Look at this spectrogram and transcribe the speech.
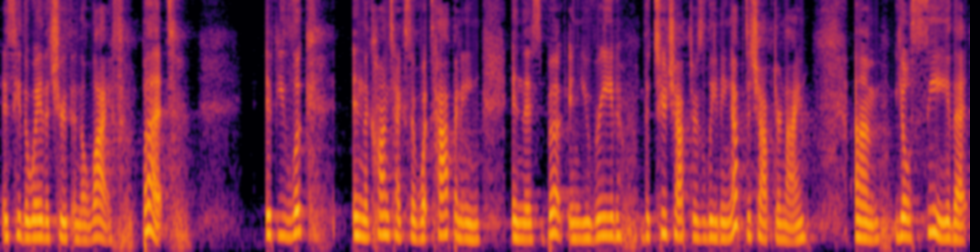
is he the way, the truth, and the life, but if you look in the context of what's happening in this book and you read the two chapters leading up to chapter 9, um, you'll see that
